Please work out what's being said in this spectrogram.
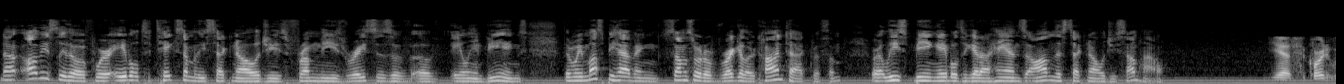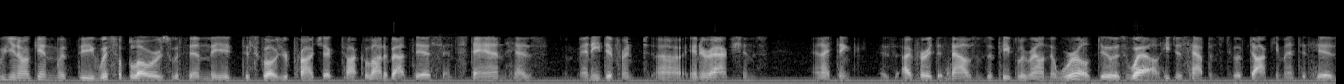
Now, obviously, though, if we're able to take some of these technologies from these races of, of alien beings, then we must be having some sort of regular contact with them, or at least being able to get our hands on this technology somehow. Yes, according you know, again with the whistleblowers within the Disclosure Project talk a lot about this, and Stan has many different uh, interactions, and I think as I've heard that thousands of people around the world do as well. He just happens to have documented his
